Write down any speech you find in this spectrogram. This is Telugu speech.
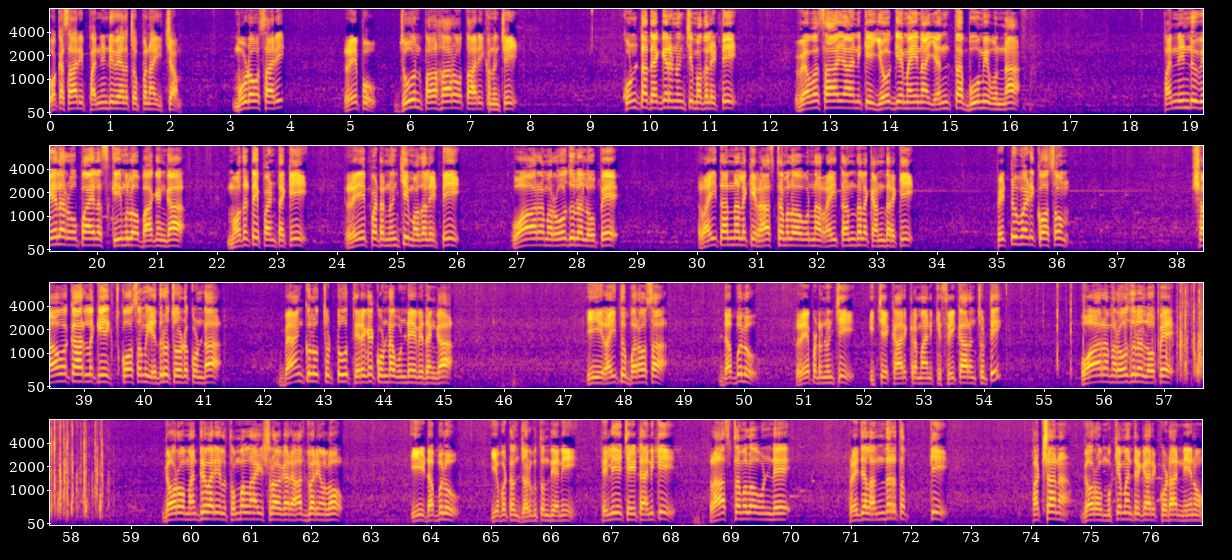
ఒకసారి పన్నెండు వేల చొప్పున ఇచ్చాం. మూడవసారి రేపు జూన్ పదహారో తారీఖు నుంచి కుంట దగ్గర నుంచి మొదలెట్టి వ్యవసాయానికి యోగ్యమైన ఎంత భూమి ఉన్నా పన్నెండు వేల రూపాయల స్కీములో భాగంగా మొదటి పంటకి రేపటి నుంచి మొదలెట్టి వారం రోజులలోపే రైతన్నలకి రాష్ట్రంలో ఉన్న రైతందలకి అందరికీ పెట్టుబడి కోసం షావకారులకి కోసం ఎదురు చూడకుండా బ్యాంకులు చుట్టూ తిరగకుండా ఉండే విధంగా ఈ రైతు భరోసా డబ్బులు రేపటి నుంచి ఇచ్చే కార్యక్రమానికి శ్రీకారం చుట్టి వారం రోజుల లోపే గౌరవ మంత్రివర్యులు తుమ్మల నాగేశ్వరరావు గారి ఆధ్వర్యంలో ఈ డబ్బులు ఇవ్వటం జరుగుతుంది అని తెలియచేయటానికి రాష్ట్రంలో ఉండే ప్రజలందరికీ పక్షాన గౌరవ ముఖ్యమంత్రి గారికి కూడా నేను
